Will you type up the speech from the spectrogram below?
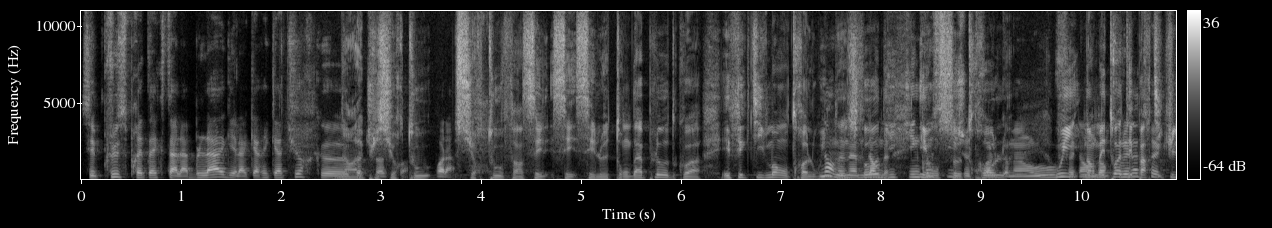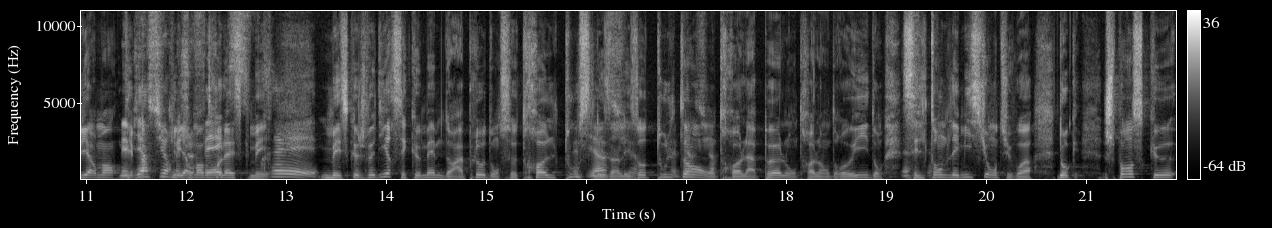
c'est plus prétexte à la blague et la caricature que. Non et puis surtout voilà. surtout enfin c'est c'est c'est le ton d'upload quoi. Effectivement on troll Windows non, Phone et on se troll. Comme un ouf oui non mais toi t'es particulièrement mais bien sûr mais je mais mais ce que je veux dire c'est que même dans Upload on se troll tous les uns les autres tout le temps. On troll Apple, on troll Android, c'est le ton de l'émission tu vois. Donc je pense que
